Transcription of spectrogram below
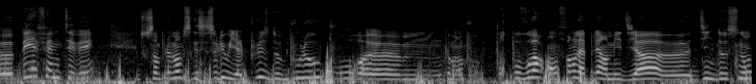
euh, BFM TV tout simplement parce que c'est celui où il y a le plus de boulot pour, euh, comment, pour, pour, pouvoir enfin l'appeler un média euh, digne de ce nom.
